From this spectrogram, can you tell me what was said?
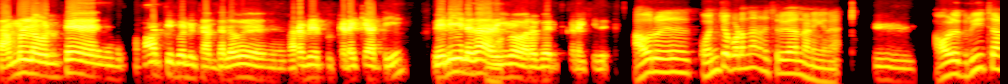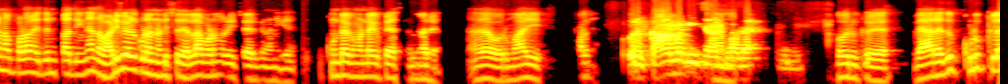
தமிழ்ல வந்துட்டு பார்த்திபனுக்கு அந்த அளவு வரவேற்பு கிடைக்காட்டி வெளியில தான். அதிகமா வரவேற்பு கிடைக்குது. அவரு கொஞ்சம் படம் தான் நடிச்சிருக்காருன்னு நினைக்கிறேன். அவளுக்கு ரீச் ஆன படம் எதுன்னு பாத்தீங்கன்னா அந்த வடிவேல் கூட நடிச்சது எல்லா படமும் ரீச் ஆயிருக்குன்னு நினைக்கிறேன். குண்டக மண்டக பேசுற மாதிரி. அதான் ஒரு மாதிரி ஒரு காமெடி அவருக்கு வேற எதுவும் கொடுக்கல.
